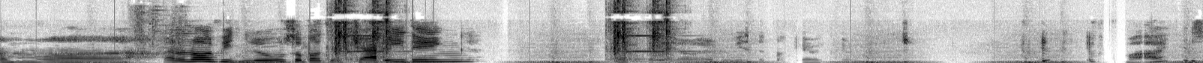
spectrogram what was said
Um, uh, I don't know if he knows about the chatty thing. Okay, I have character. Why is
